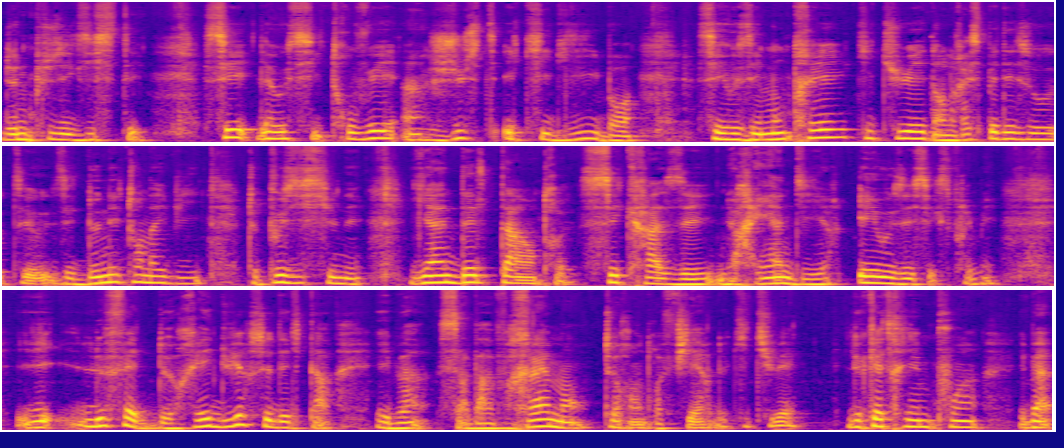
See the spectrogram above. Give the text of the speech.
de ne plus exister. C'est là aussi trouver un juste équilibre. C'est oser montrer qui tu es dans le respect des autres, c'est oser donner ton avis, te positionner. Il y a un delta entre s'écraser, ne rien dire et oser s'exprimer. le fait de réduire ce delta, eh ben, ça va vraiment te rendre fier de qui tu es. Le quatrième point, eh ben,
